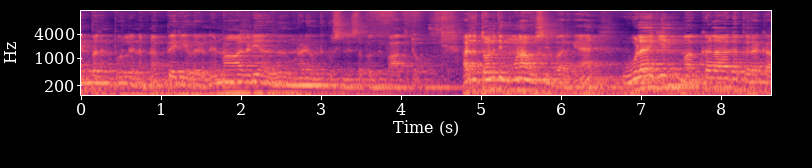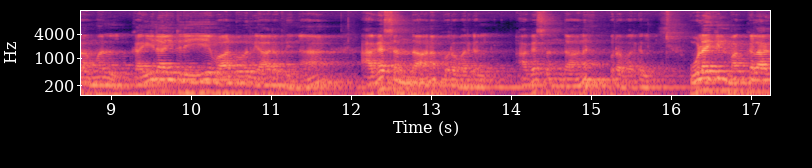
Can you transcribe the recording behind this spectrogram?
என்பதன் பொருள் என்ன அப்படின்னா பெரியவர்கள். நம்ம ஆல்ரெடி அது வந்து முன்னாடி வந்து கொஸ்டின்ஸை வந்து பார்த்துட்டோம். அடுத்து தொண்ணூற்றி மூணாவது கொஸ்டின் பாருங்கள் உலகின் மக்களாக பிறக்காமல் கைலாயத்திலேயே வாழ்பவர் யார் அப்படின்னா அகசந்தான குறவர்கள். அகசந்தான குறவர்கள். உலகில் மக்களாக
